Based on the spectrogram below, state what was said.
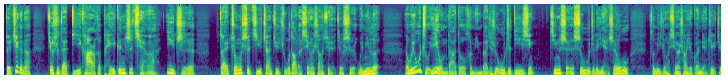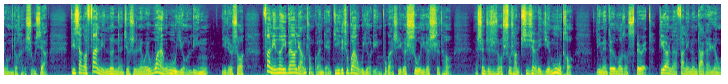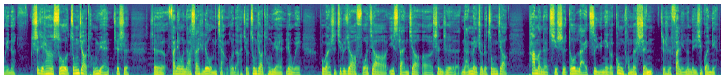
对这个呢，就是在笛卡尔和培根之前啊，一直在中世纪占据主导的形而上学，就是唯名论。那唯物主义我们大家都很明白，就是物质第一性，精神是物质的衍生物这么一种形而上学观点，这个这个我们都很熟悉啊。第三个泛灵论呢，就是认为万物有灵，也就是说，泛灵论一般有两种观点，第一个是万物有灵，不管是一个树、一个石头。甚至是从树上劈下来的一节木头，里面都有某种 spirit。第二呢，范灵论大概认为呢，世界上的所有宗教同源，这是这范连问答三十六我们讲过的，就宗教同源，认为不管是基督教、佛教、伊斯兰教，呃，甚至南美洲的宗教，他们呢其实都来自于那个共同的神，这是范灵论的一些观点。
